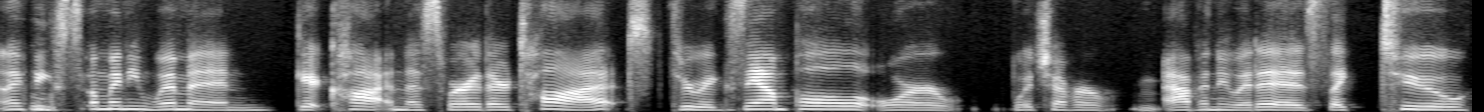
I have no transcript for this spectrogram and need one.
and i think so many women get caught in this where they're taught through example or whichever avenue it is like to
